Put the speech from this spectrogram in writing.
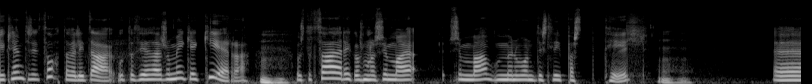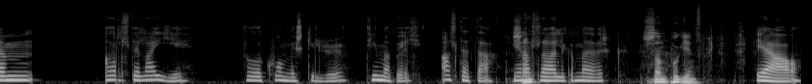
ég glemdi þessi þóttavel í dag út af því að það er svo mikið að gera. Mhm, þú veist, það er eitthvað svona sem að, sem að munum vonandi slípast til. Mhm, um, og það er alltaf lægi þó það komi skiluru, tímabil allt þetta, ég er alltaf líka meðvirk. Sandpókin já.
